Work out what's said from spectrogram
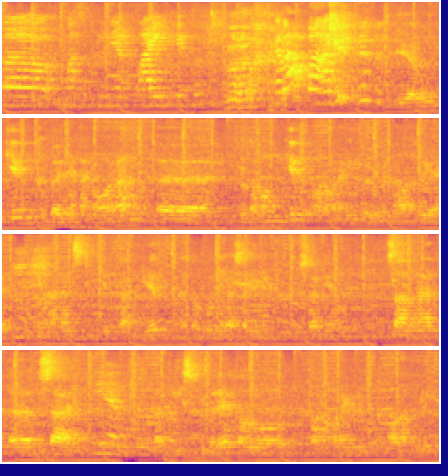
Oh, eh, masuk dunia lain gitu? Kenapa gitu? Ya mungkin kebanyakan orang, eh, terutama mungkin orang-orang yang baru kenal aku ya, mungkin akan sedikit kaget ataupun merasa ini keputusan yang sangat eh, besar. Iya betul. Tapi sebenarnya kalau orang-orang yang belum kenal aku dari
